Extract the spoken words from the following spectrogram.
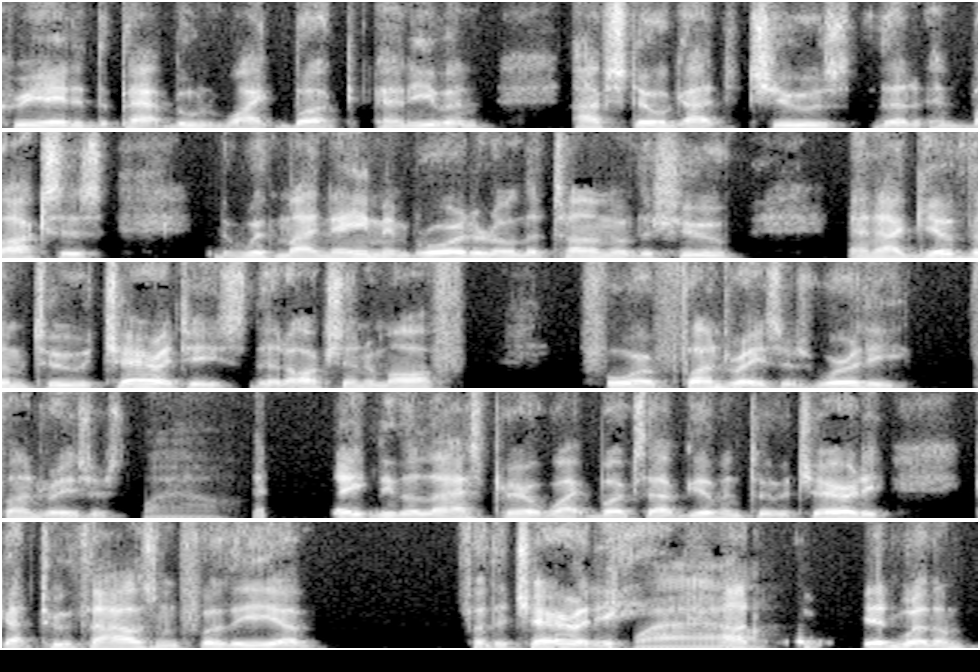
created the Pat Boone White Buck, and even I've still got shoes that in boxes with my name embroidered on the tongue of the shoe, and I give them to charities that auction them off for fundraisers, worthy fundraisers. Wow. And lately, the last pair of white bucks I've given to a charity got two thousand for the uh, for the charity. Wow. I don't know what I did with them,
